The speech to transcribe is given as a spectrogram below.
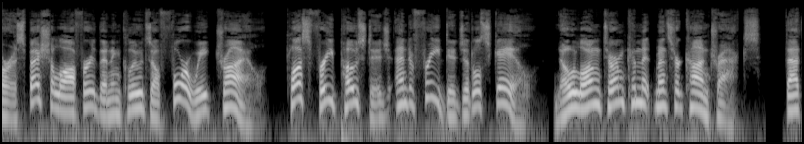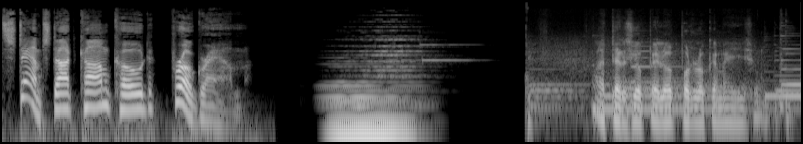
for a special offer that includes a four week trial, plus free postage and a free digital scale. No long term commitments or contracts. That's stamps.com code PROGRAM. A terciopelo por lo que me hizo.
